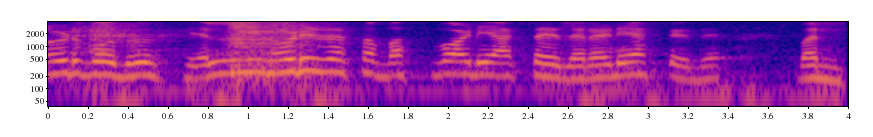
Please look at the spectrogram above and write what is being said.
ನೋಡ್ಬೋದು. ಎಲ್ಲಿ ನೋಡಿದ್ರೆ ಸಹ ಬಸ್ ಬಾಡಿ ಆಗ್ತಾ ಇದೆ. ರೆಡಿ ಆಗ್ತಾ ಇದೆ. ಬನ್ನಿ.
